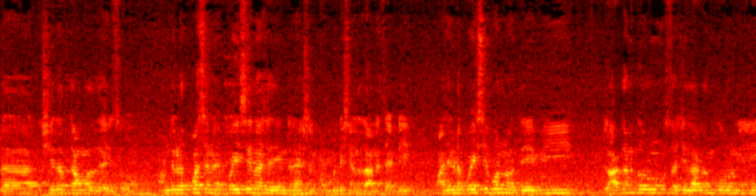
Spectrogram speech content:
ल- शेतात कामाला जायचो. आमच्याकडे पैसे नाही पैसे नसायचे इंटरनॅशनल कॉम्पिटिशनला जाण्यासाठी. माझ्याकडे पैसे पण नव्हते. मी लागण करून ऊसाची लागण करून हे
